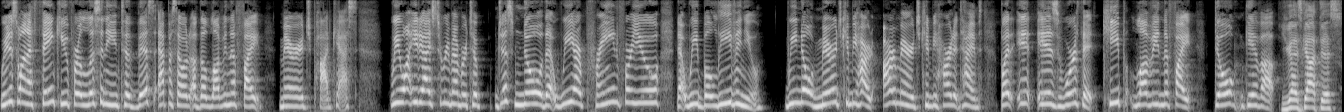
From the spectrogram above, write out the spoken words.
We just want to thank you for listening to this episode of the Loving the Fight Marriage podcast. We want you guys to remember to just know that we are praying for you, that we believe in you. We know marriage can be hard. Our marriage can be hard at times, but it is worth it. Keep loving the fight. Don't give up. You guys got this.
